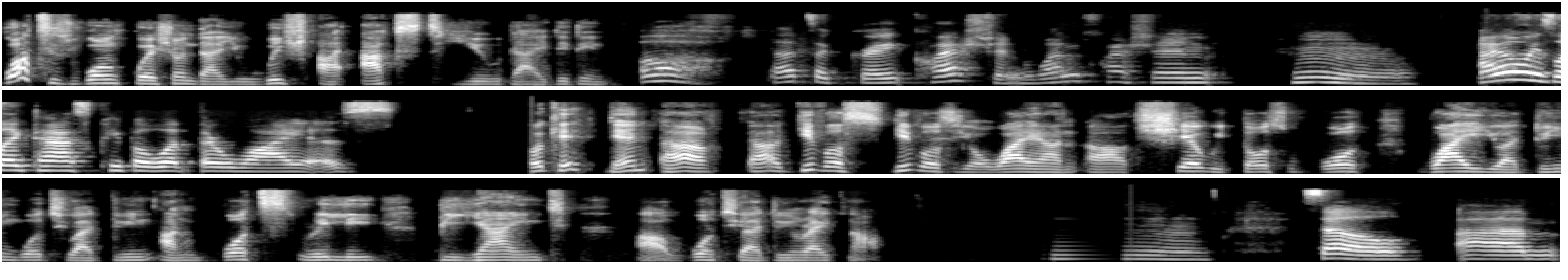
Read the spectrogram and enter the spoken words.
what is one question that you wish I asked you that I didn't? Oh, that's a great question. One question. Hmm. I always like to ask people what their why is. Okay, then uh, uh give us give us your why and uh share with us what why you are doing what you are doing and what's really behind uh what you are doing right now. Hmm. So um,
